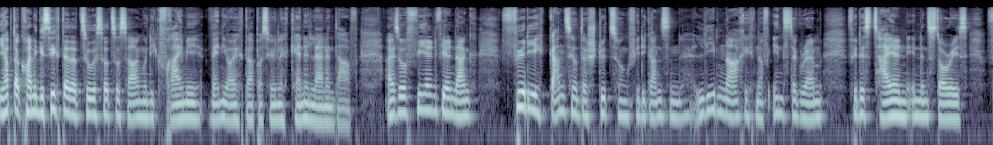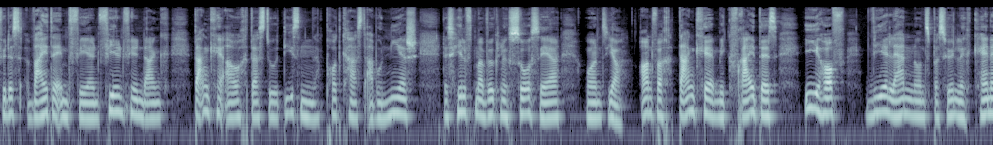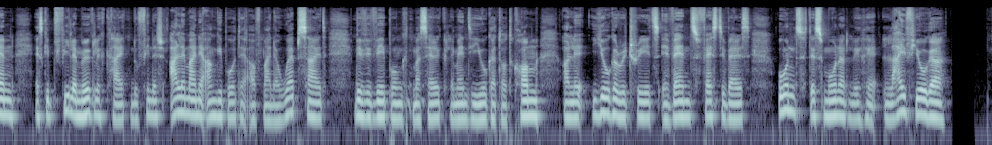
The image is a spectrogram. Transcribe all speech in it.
ich habe da keine Gesichter dazu sozusagen und ich freue mich, wenn ich euch da persönlich kennenlernen darf. Also vielen, vielen Dank für die ganze Unterstützung, für die ganzen lieben Nachrichten auf Instagram, für das Teilen in den Stories, für das Weiterempfehlen. Vielen, vielen Dank. Danke auch, dass du diesen Podcast abonnierst. Das hilft mir wirklich so sehr und ja, einfach danke, mich freut es. Ich hoffe, wir lernen uns persönlich kennen. Es gibt viele Möglichkeiten. Du findest alle meine Angebote auf meiner Website www.marcelclementiyoga.com, alle Yoga Retreats, Events, Festivals und das monatliche Live Yoga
